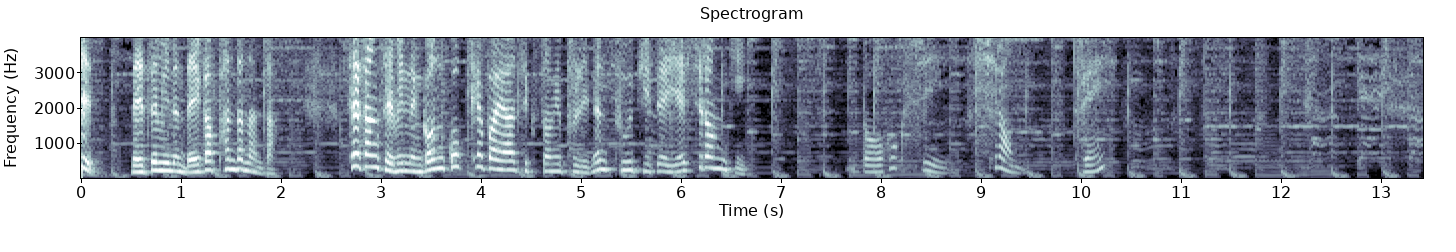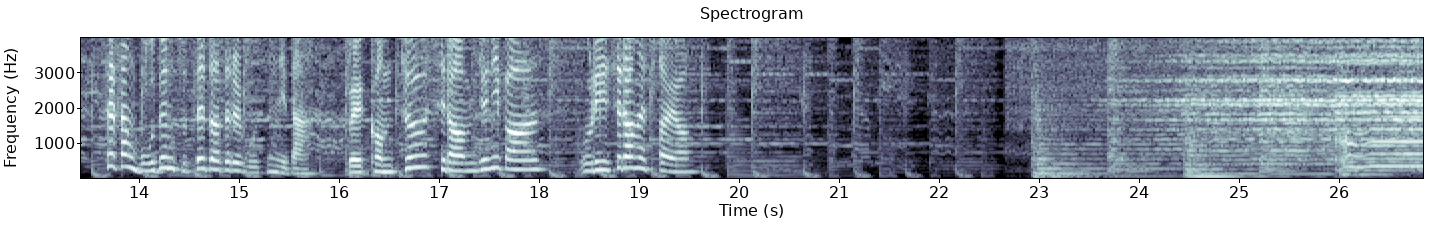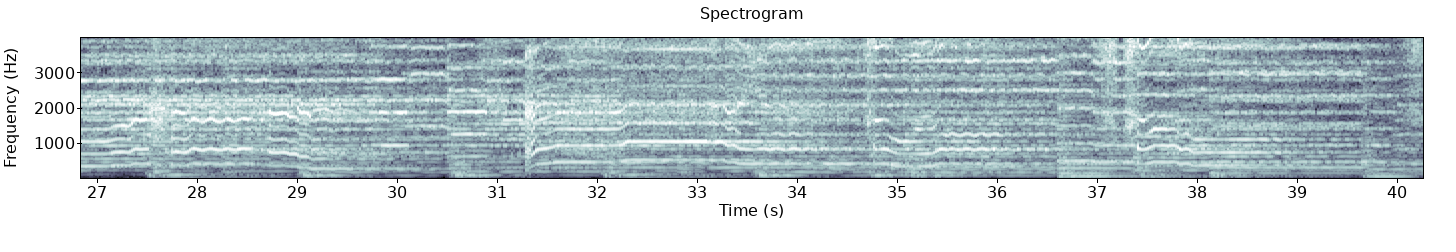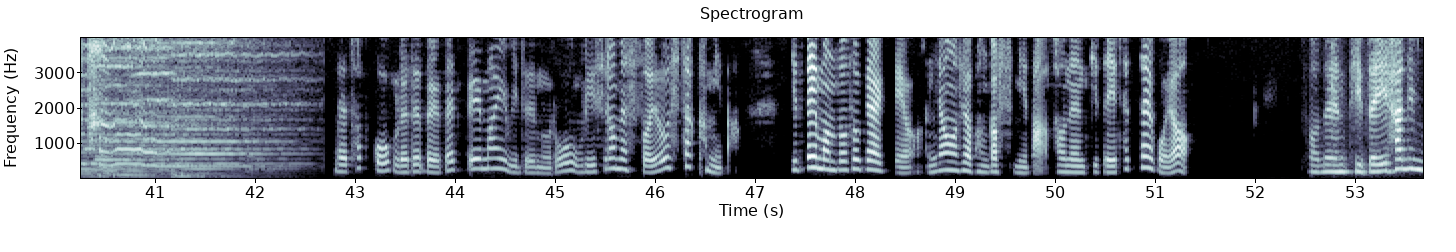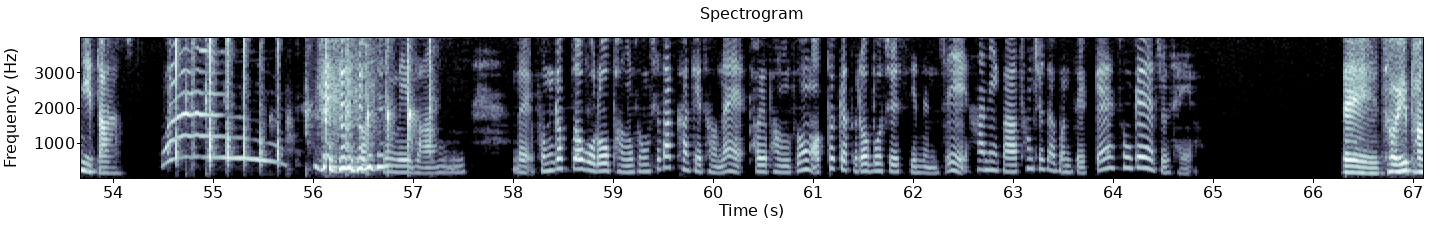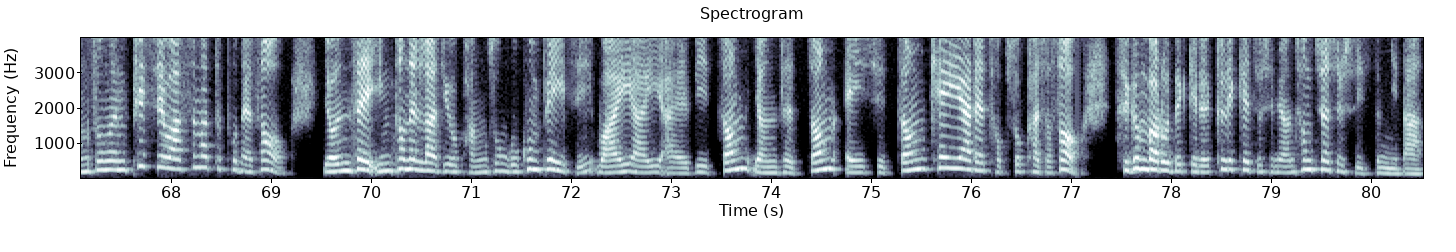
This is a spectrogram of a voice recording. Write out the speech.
쉿! 내 재미는 내가 판단한다. 세상 재밌는 건 꼭 해봐야 직성이 풀리는 두 DJ의 실험기. 너 혹시 실험 돼? 세상 모든 주대자들을 모십니다. welcome to 실험 universe. 우리 실험했어요. 네, 첫곡 레드벨벳 1마일 리듬으로 우리 실험했어요 시작합니다. DJ 먼저 소개할게요. 안녕하세요. 반갑습니다. 저는 DJ 태태고요. 저는 DJ 한입니다. 반갑습니다. 네, 본격적으로 방송 시작하기 전에 저희 방송 어떻게 들어보실 수 있는지 한이가 청취자분들께 소개해 주세요. 네, 저희 방송은 PC와 스마트폰에서 연세 인터넷 라디오 방송국 홈페이지 yirb.yonsei.ac.kr에 접속하셔서 지금 바로 듣기를 클릭해 주시면 청취하실 수 있습니다.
